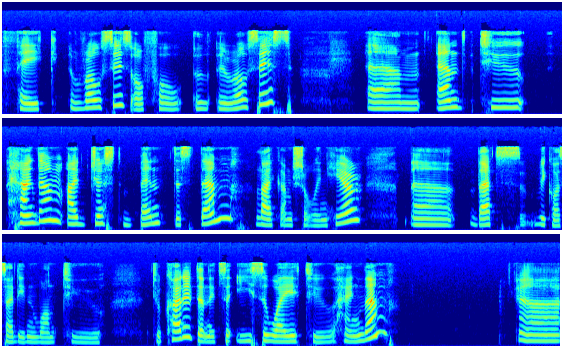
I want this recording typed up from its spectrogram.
fake roses or faux roses. Um, and to hang them, I just bent the stem like I'm showing here. Uh, that's because I didn't want to to cut it and it's an easy way to hang them. Uh,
